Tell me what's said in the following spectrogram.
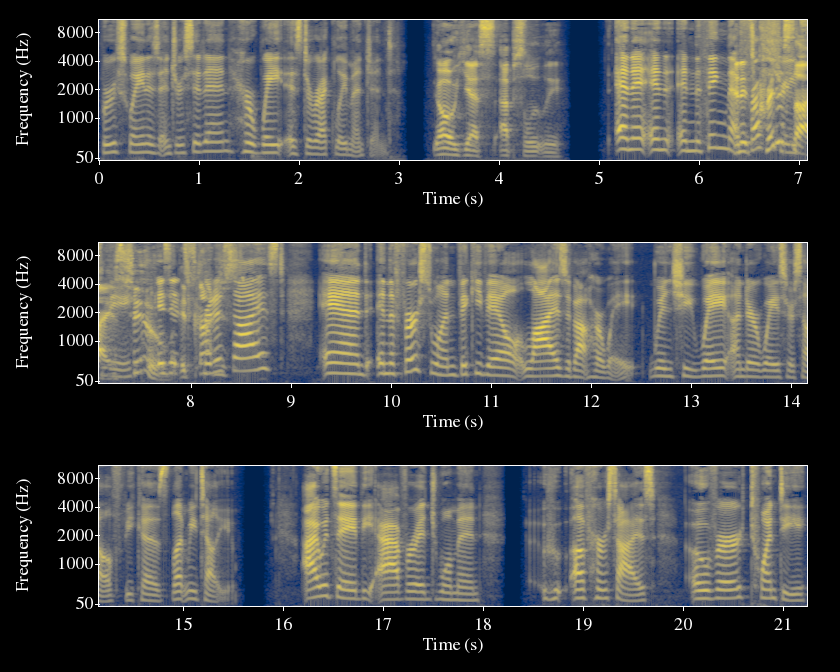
Bruce Wayne is interested in, her weight is directly mentioned. Oh yes, absolutely. And it, and and the thing that And it's criticized, too. is it's, It's not just- criticized. And in the first one, Vicki Vale lies about her weight when she way underweighs herself. Because let me tell you, I would say the average woman who of her size over 20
